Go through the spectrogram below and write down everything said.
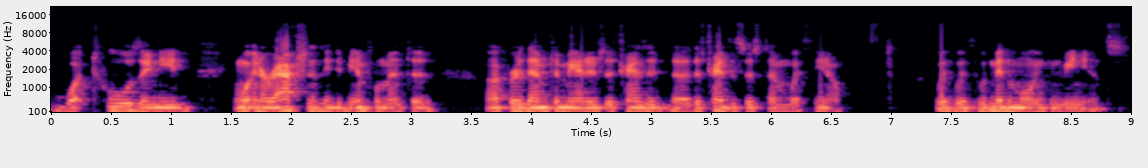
what tools they need, and what interactions need to be implemented uh, for them to manage the transit uh, the transit system with you know with, with, with minimal inconvenience.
